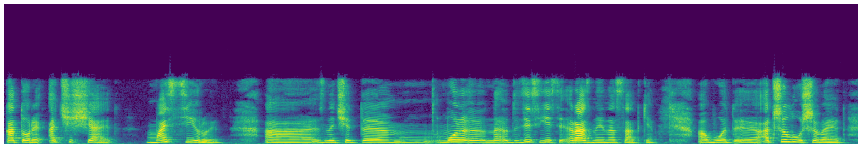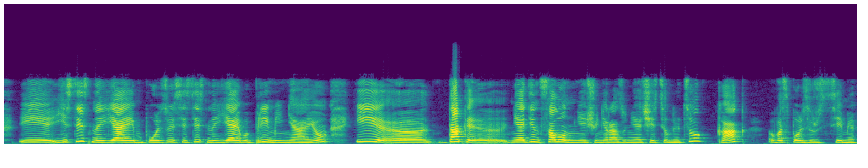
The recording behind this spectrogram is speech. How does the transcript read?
который очищает, массирует, значит, эм, э, здесь есть разные насадки, а, вот, э, отшелушивает. И, естественно, я им пользуюсь, естественно, я его применяю. И э, так ни один салон мне еще ни разу не очистил лицо, как воспользуюсь всеми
